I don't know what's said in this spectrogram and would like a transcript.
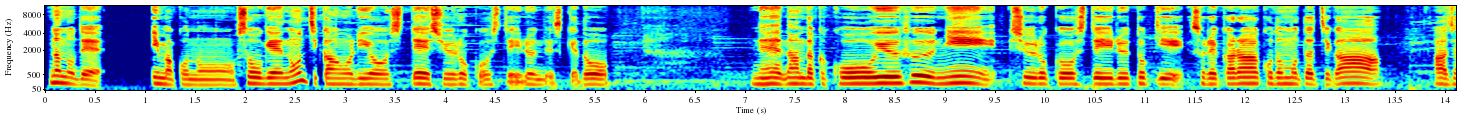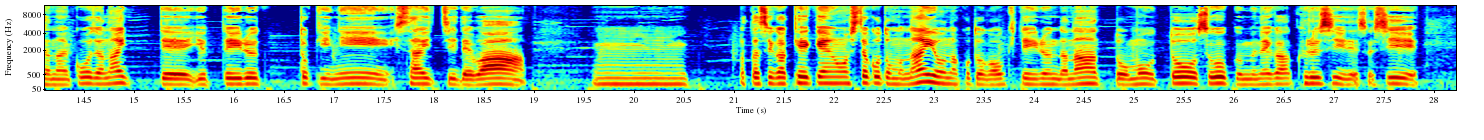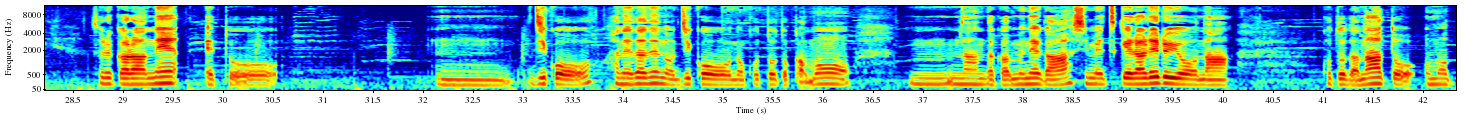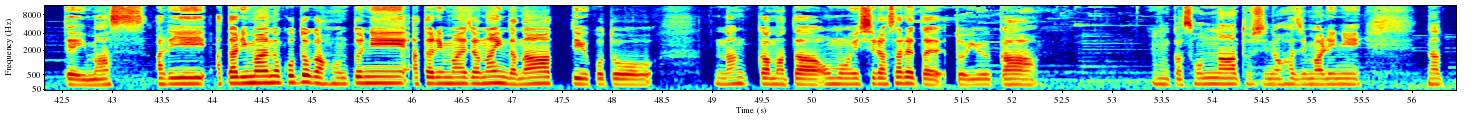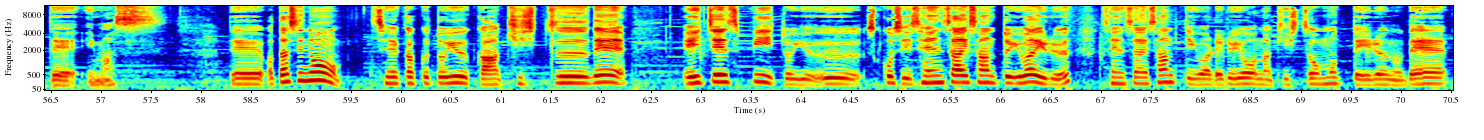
なので今この送迎の時間を利用して収録をしているんですけどねなんだかこういう風に収録をしている時それから子どもたちがああじゃないこうじゃないって言っている時に被災地ではうーん私が経験をしたこともないようなことが起きているんだなと思うとすごく胸が苦しいですしそれからねえっとうん事故羽田での事故のこととかもうんなんだか胸が締め付けられるようなことだなと思っています。あり当たり前のことが本当に当たり前じゃないんだなっていうことをなんかまた思い知らされたというかなんかそんな年の始まりになっています。で私の性格というか気質で HSP という少し繊細さんといわゆる繊細さんって言われるような気質を持っているので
